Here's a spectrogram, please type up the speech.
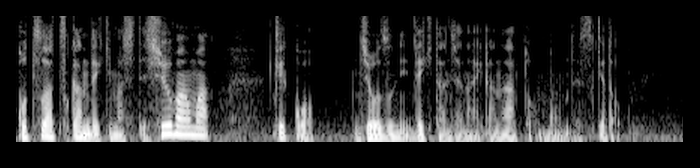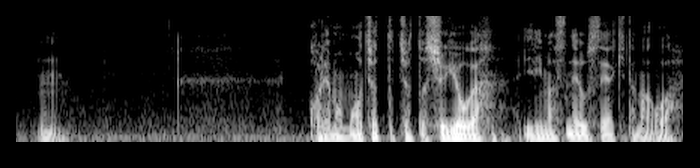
コツはつかんできまして終盤は結構上手にできたんじゃないかなと思うんですけど。うん。これももうちょっとちょっと修行がいりますね薄焼き卵は。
